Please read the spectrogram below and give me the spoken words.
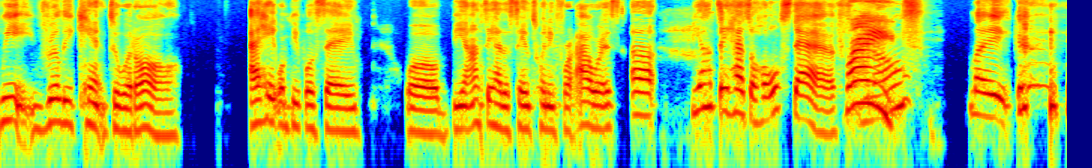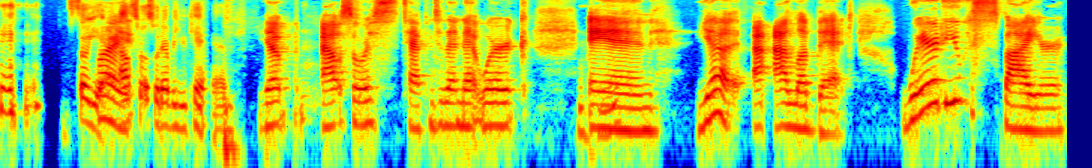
we really can't do it all. I hate when people say, well, Beyonce has the same 24 hours. Uh, Beyonce has a whole staff. Right. You know? Like, so yeah, right. outsource whatever you can. Yep. Outsource, tap into that network. Mm-hmm. And yeah, I, I love that. Where do you aspire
